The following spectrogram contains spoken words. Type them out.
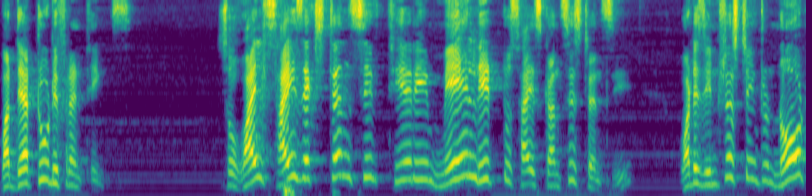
but they are two different things. So while size extensive theory may lead to size consistency, what is interesting to note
